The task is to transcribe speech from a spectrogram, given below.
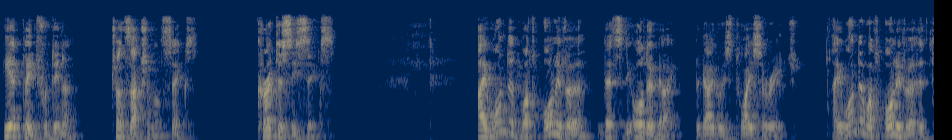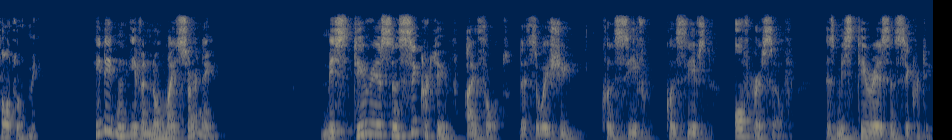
he had paid for dinner. Transactional sex. Courtesy sex. I wondered what Oliver, that's the older guy, the guy who is twice her age, I wonder what Oliver had thought of me. He didn't even know my surname. Mysterious and secretive, I thought. That's the way she conceive, conceives of herself, as mysterious and secretive.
